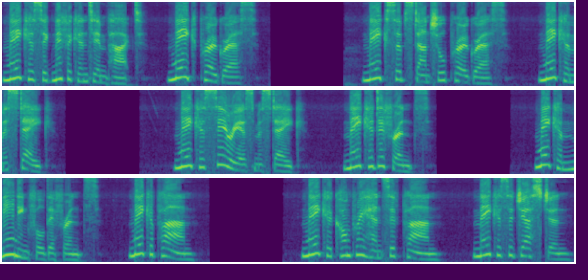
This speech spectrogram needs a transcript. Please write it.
Make a significant impact. Make progress. Make substantial progress. Make a mistake. Make a serious mistake. Make a difference. Make a meaningful difference. Make a plan. Make a comprehensive plan. Make a suggestion.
